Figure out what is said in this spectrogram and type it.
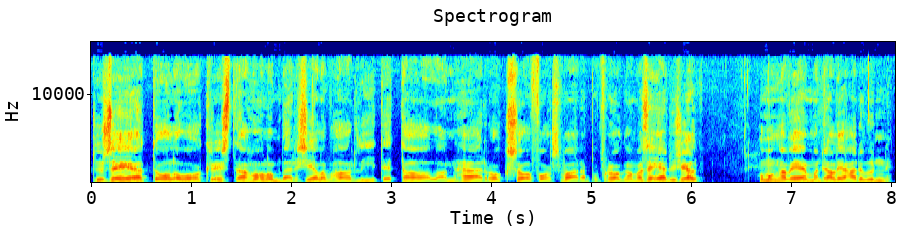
Du säger att 12 och Christer Holmberg själv har lite talan här också och får svara på frågan. Vad säger du själv? Hur många VM-medaljer har du vunnit?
